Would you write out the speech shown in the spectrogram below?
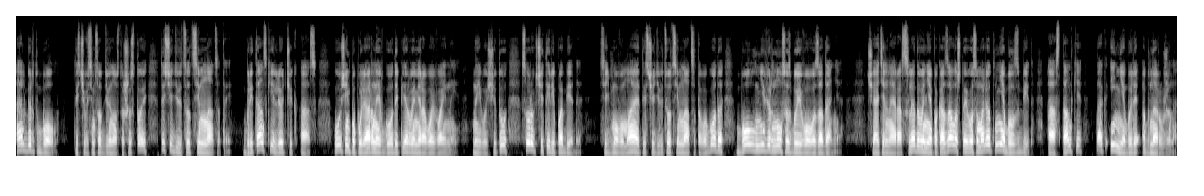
Альберт Болл, 1896-1917, британский летчик-ас, очень популярный в годы Первой мировой войны. На его счету 44 победы. 7 мая 1917 года Болл не вернулся с боевого задания. Тщательное расследование показало, что его самолет не был сбит, а останки так и не были обнаружены.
